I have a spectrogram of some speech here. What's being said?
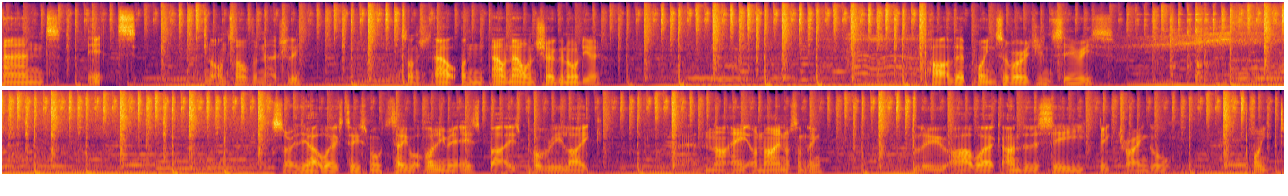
and it's not on Soulvent actually. It's on, out on out now on Shogun Audio. Part of their Points of Origin series. Sorry, the artwork's too small to tell you what volume it is, but it's probably like uh, not eight or nine or something. Blue artwork under the sea, big triangle point.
